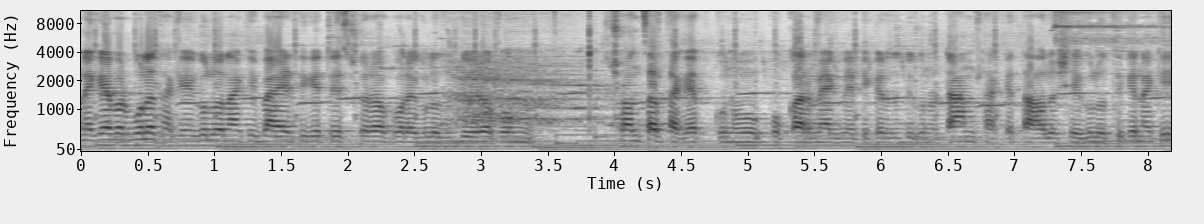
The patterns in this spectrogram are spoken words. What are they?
অনেকে আবার বলে থাকে, এগুলো নাকি বাইরের দিকে টেস্ট করার পর এগুলো যদি ওইরকম সঞ্চার থাকে, কোনো পোকার ম্যাগনেটিকের যদি কোনো টান থাকে, তাহলে সেগুলো থেকে নাকি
